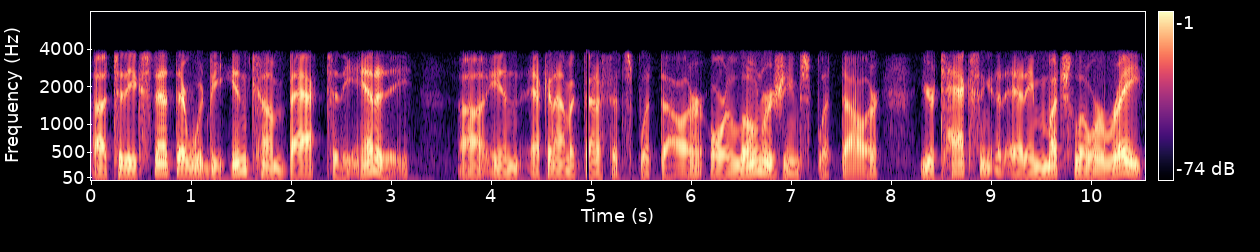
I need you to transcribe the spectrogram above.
uh, to the extent there would be income back to the entity uh, in economic benefit split dollar or loan regime split dollar, you're taxing it at a much lower rate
